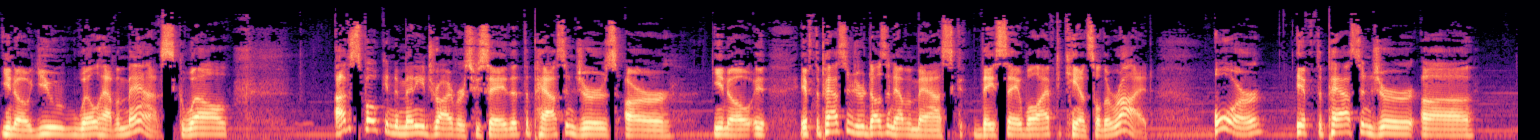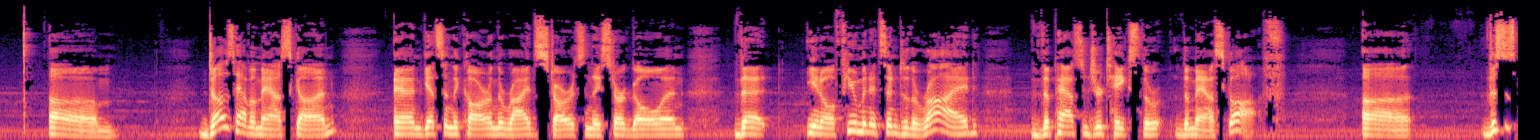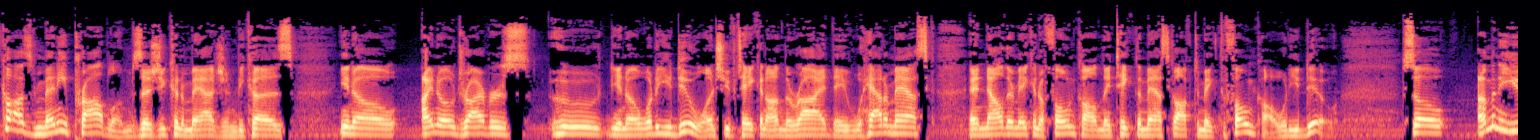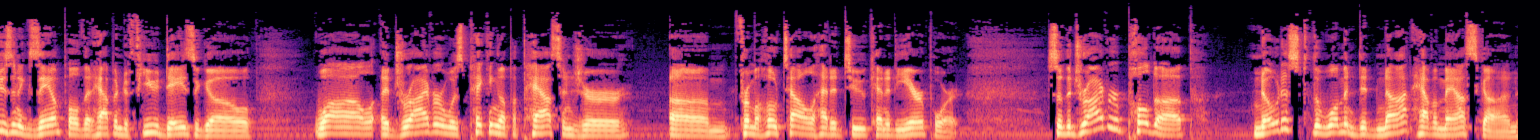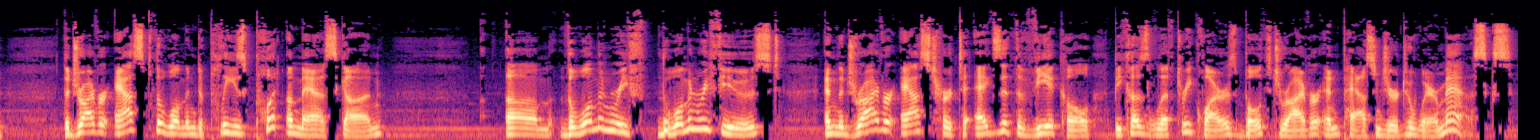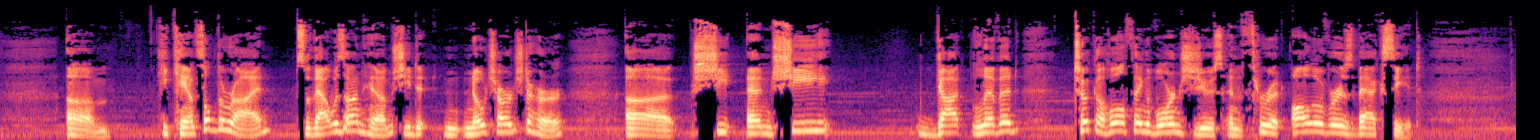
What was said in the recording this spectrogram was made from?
you know you will have a mask. Well i've spoken to many drivers who say that the passengers are you know if, the passenger doesn't have a mask they say well i have to cancel the ride. Or if the passenger uh, um, does have a mask on and gets in the car and the ride starts and they start going, that, you know, a few minutes into the ride, the passenger takes the, the mask off. Uh, this has caused many problems, as you can imagine, because, you know, I know drivers who, you know, what do you do once you've taken on the ride? They had a mask and now they're making a phone call and they take the mask off to make the phone call. What do you do? So I'm going to use an example that happened a few days ago while a driver was picking up a passenger um, from a hotel headed to Kennedy Airport. So the driver pulled up, noticed the woman did not have a mask on. The driver asked the woman to please put a mask on. Um, the woman ref- the woman refused, and the driver asked her to exit the vehicle because Lyft requires both driver and passenger to wear masks. Um, he canceled the ride, so that was on him. She did no charge to her. Uh, she and she got livid, took a whole thing of orange juice and threw it all over his back seat.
